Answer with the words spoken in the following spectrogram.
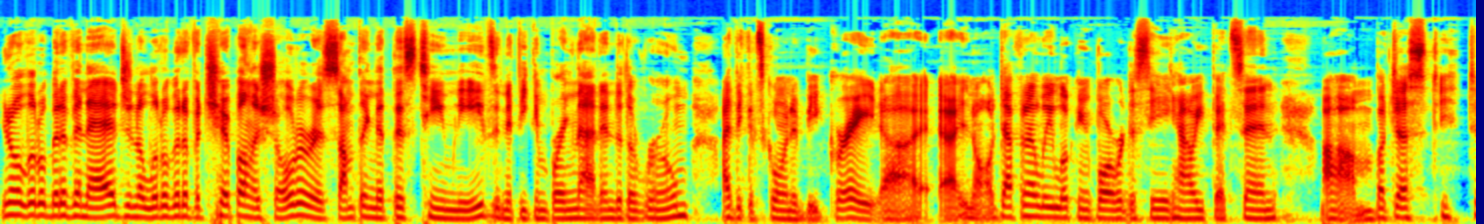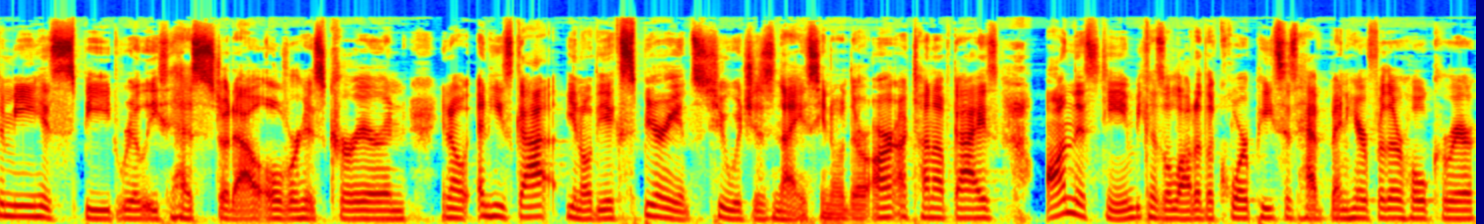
you know, a little bit of an edge and a little bit of a chip on the shoulder is something that this team needs. And if he can bring that into the room, I think it's going to be great. Uh, uh, you know, definitely looking forward to seeing how he fits in. Um, but just to me, his speed really has stood out over his career. And, you know, and he's got, you know, the experience too, which is nice. You know, there aren't a ton of guys on this team because a lot of the core pieces have been here for their whole career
